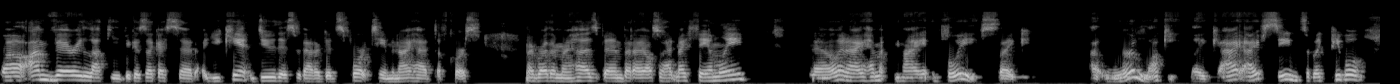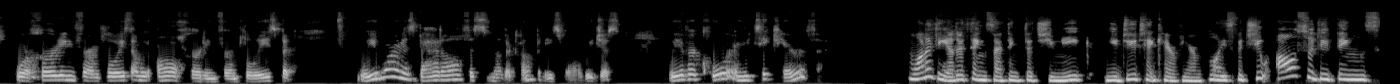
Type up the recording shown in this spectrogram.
well, I'm very lucky because, like I said, you can't do this without a good sport team. And I had, of course, my brother, my husband, but I also had my family, you know, and I have my employees. Like we're lucky. Like I, I've seen some like people who are hurting for employees. Now we're all hurting for employees, but we weren't as bad off as some other companies were. We just we have our core and we take care of it. One of the other things I think that's unique, you do take care of your employees, but you also do things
